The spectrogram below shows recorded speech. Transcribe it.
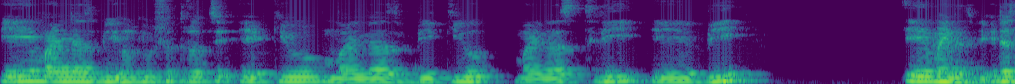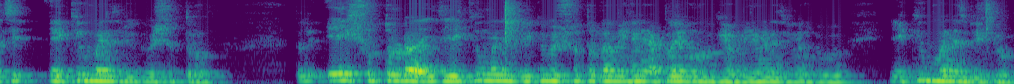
এ মাইনাস বি হলকুবির সূত্র হচ্ছে A cube minus B cube minus three A B A minus B এটা হচ্ছে এ কিউব মাইনাস বি কিউবের সূত্র। তাহলে এই সূত্রটা, এই যে এ কিউব মাইনাস বি কিউবের সূত্রটা আমি এখানে অ্যাপ্লাই করব কি হবে A minus B cube A cube minus B cube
